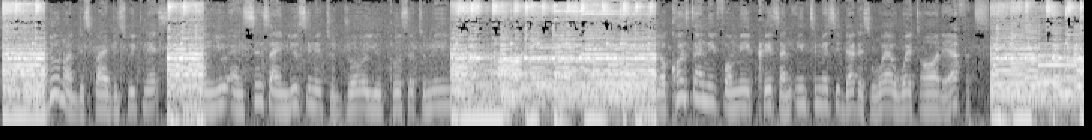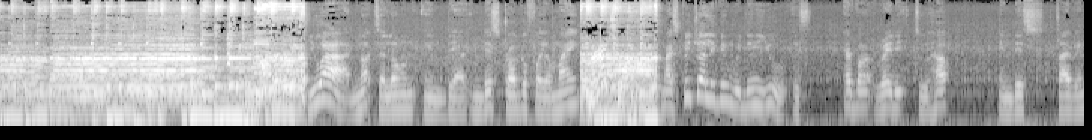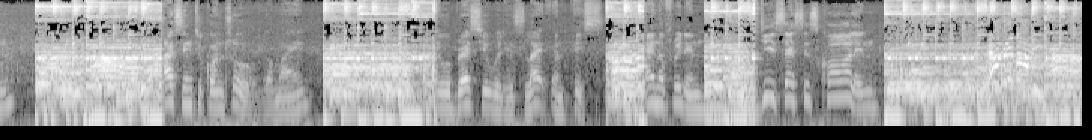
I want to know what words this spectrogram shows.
Do not despise this weakness in you, and since I am using it to draw you closer to me, your constant need for me creates an intimacy that is well worth all the efforts. You are not alone in, their, in this struggle for your mind. My spiritual living within you is ever ready to help in this striving. Ask Him to control your mind. He will bless you with His life and peace. End of reading. Jesus is calling. Everybody.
